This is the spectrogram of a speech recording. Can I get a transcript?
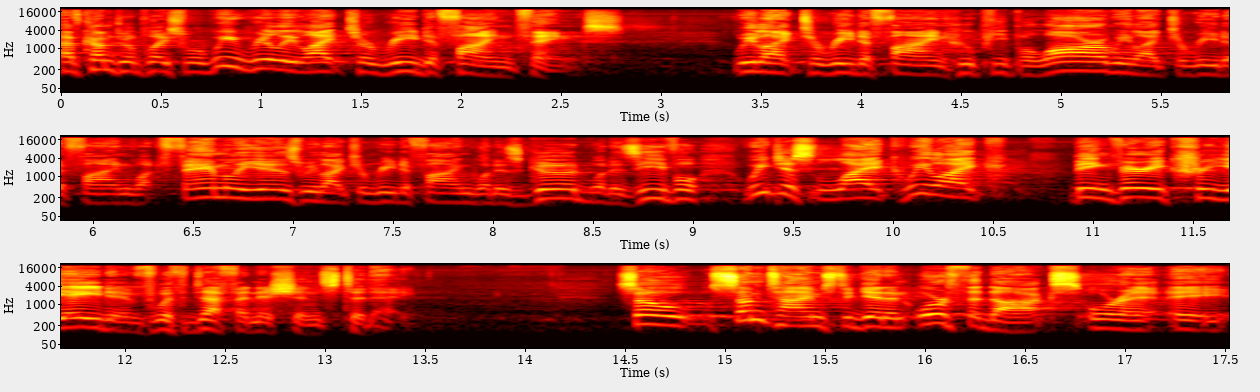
have come to a place where we really like to redefine things. We like to redefine who people are. We like to redefine what family is. We like to redefine what is good, what is evil. We just like, we like being very creative with definitions today. So sometimes to get an orthodox or a, a,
